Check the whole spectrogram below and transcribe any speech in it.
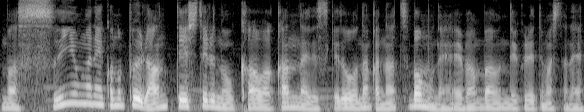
うまあ水温がねこのプール安定してるのかわかんないですけどなんか夏場もねバンバン産んでくれてましたね。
